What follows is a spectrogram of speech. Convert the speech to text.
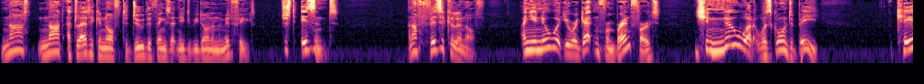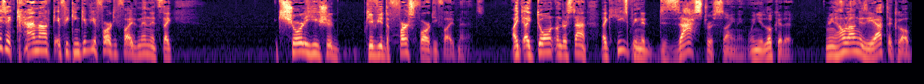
Not not athletic enough to do the things that need to be done in the midfield. Just isn't. And not physical enough. And you knew what you were getting from Brentford. You knew what it was going to be. Keita cannot if he can give you forty five minutes, like surely he should give you the first 45 minutes. I, I don't understand. Like, he's been a disastrous signing when you look at it. I mean, how long is he at the club?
